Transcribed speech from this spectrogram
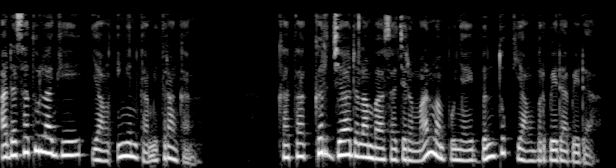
Ada satu lagi yang ingin kami terangkan. Kata kerja dalam bahasa Jerman mempunyai bentuk yang berbeda-beda.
